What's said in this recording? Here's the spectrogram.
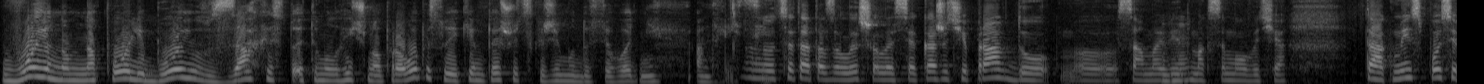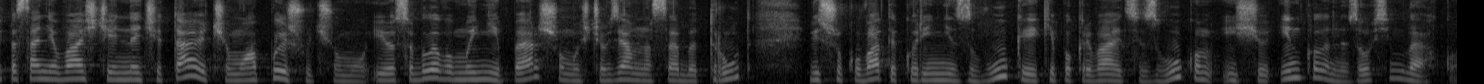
Воїном на полі бою в захисту етимологічного правопису, яким пишуть, скажімо, до сьогодні англійці. Ну, цитата залишилася. Кажучи правду е, саме від Максимовича. Так, мій спосіб писання важчий не читаючому, а пишучому. І особливо мені першому, що взяв на себе труд відшукувати корінні звуки, які покриваються звуком, і що інколи не зовсім легко.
